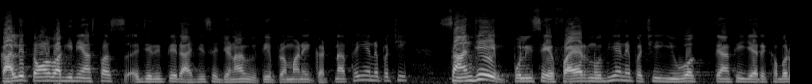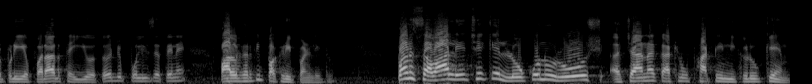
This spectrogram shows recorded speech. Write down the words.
કાલે ત્રણ વાગ્યાની આસપાસ જે રીતે રાજેશે જણાવ્યું તે પ્રમાણે ઘટના થઈ અને પછી સાંજે પોલીસે એફઆઈઆર નોંધી અને પછી યુવક ત્યાંથી જ્યારે ખબર પડી એ ફરાર થઈ ગયો હતો એટલે પોલીસે તેને પાલઘરથી પકડી પણ લીધું. પણ સવાલ એ છે કે લોકોનો રોષ અચાનક આટલું ફાટી નીકળ્યું કેમ?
